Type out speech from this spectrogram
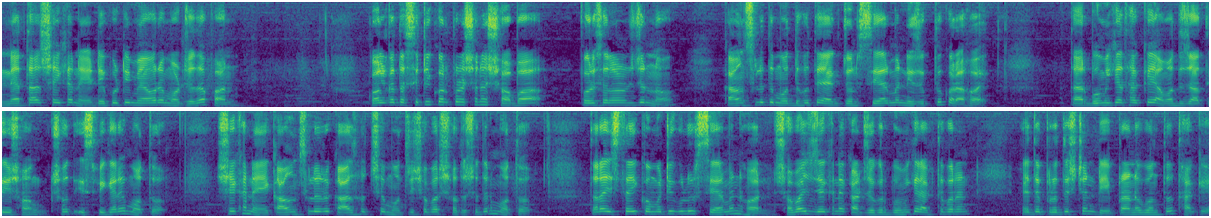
নেতা সেখানে ডেপুটি মেয়রের মর্যাদা পান। কলকাতা সিটি কর্পোরেশনের সভা পরিচালনার জন্য কাউন্সিলরদের মধ্যে হতে একজন চেয়ারম্যান নিযুক্ত করা হয়। তার ভূমিকা থাকে আমাদের জাতীয় সংসদ স্পিকারের মতো। সেখানে কাউন্সিলরের কাজ হচ্ছে মন্ত্রিসভার সদস্যদের মতো। তারা স্থায়ী কমিটিগুলোর চেয়ারম্যান হন। সবাই যেখানে কার্যকর ভূমিকা রাখতে পারেন, এতে প্রতিষ্ঠানটি প্রাণবন্ত থাকে।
